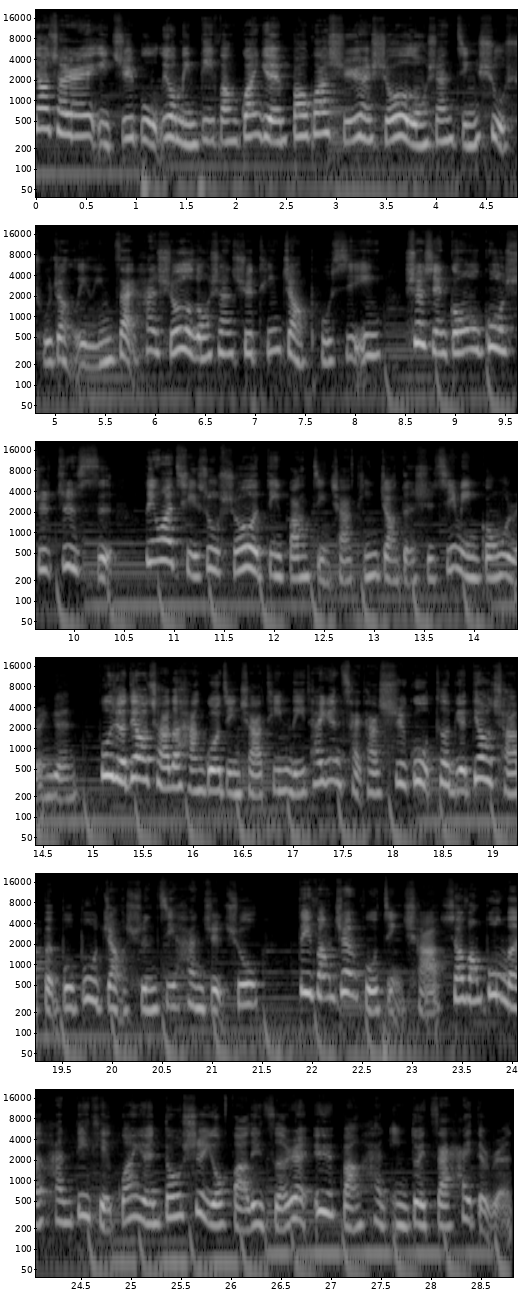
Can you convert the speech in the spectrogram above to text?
调查人员已拘捕六名地方官员，包括时任首尔龙山警署署长李林仔和首尔龙山区厅长朴熙英，涉嫌公务过失致死。另外起诉首尔地方警察厅长等十七名公务人员。负责调查的韩国警察厅梨泰院踩踏事故特别调查本部部长孙继汉指出，地方政府、警察、消防部门和地铁官员都是有法律责任预防和应对灾害的人。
